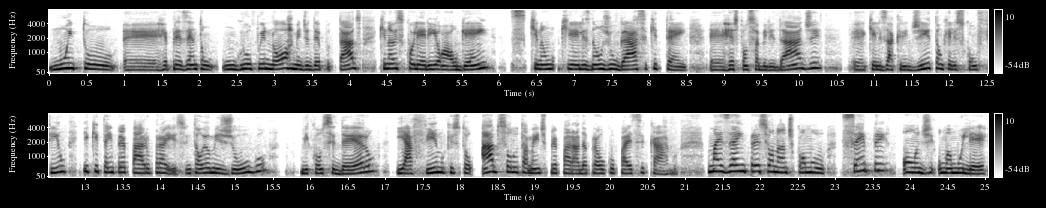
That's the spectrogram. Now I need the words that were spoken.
muito é, representam um grupo enorme de deputados que não escolheriam alguém que, não, que eles não julgassem que tem é, responsabilidade, é, que eles acreditam, que eles confiam e que tem preparo para isso. Então, eu me julgo, me considero e afirmo que estou absolutamente preparada para ocupar esse cargo. Mas é impressionante como sempre onde uma mulher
